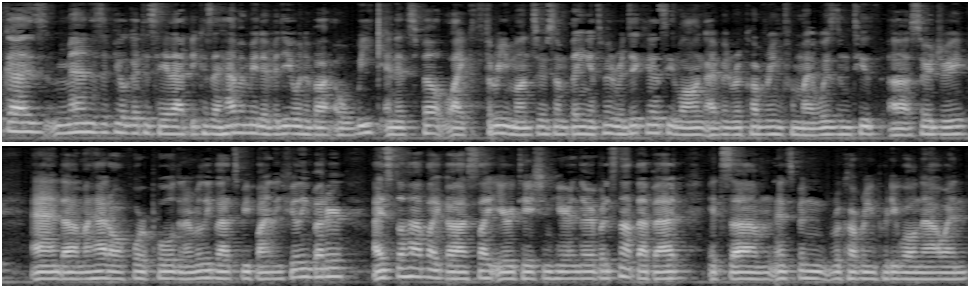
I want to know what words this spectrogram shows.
up guys? Man, does it feel good to say that because I haven't made a video in about a week and it's felt like three months or something. It's been ridiculously long. I've been recovering from my wisdom tooth uh, surgery and um, I had all four pulled and I'm really glad to be finally feeling better. I still have like a slight irritation here and there, but it's not that bad. It's um, It's been recovering pretty well now and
